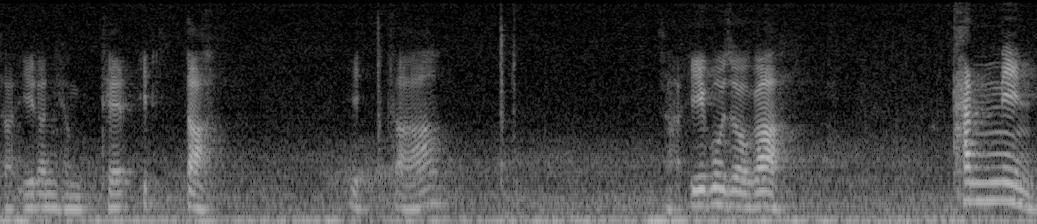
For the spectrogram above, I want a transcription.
자 이런 형태 있다. 있다. 자, 이 구조가 탄닌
